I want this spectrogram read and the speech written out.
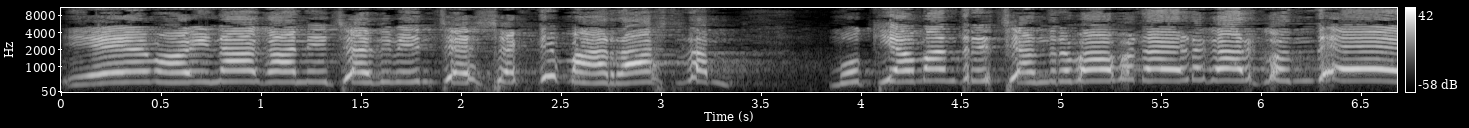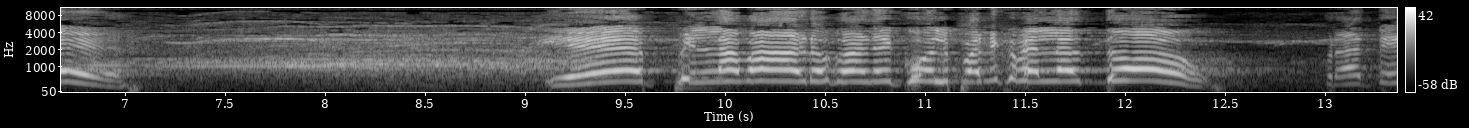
ఏమైనా కానీ చదివించే శక్తి మా రాష్ట్రం ముఖ్యమంత్రి చంద్రబాబు నాయుడు గారికి ఉంది. ఏ పిల్లవాడు కానీ కూలి పనికి వెళ్ళొద్దు. ప్రతి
